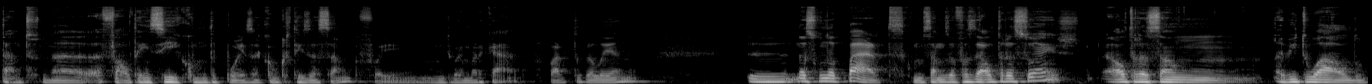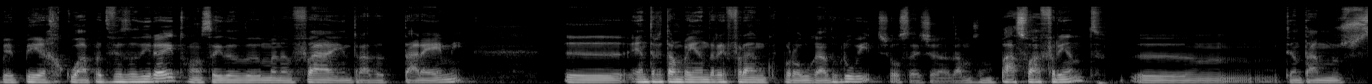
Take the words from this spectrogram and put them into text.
Tanto na falta em si como depois a concretização, que foi muito bem marcado por parte do Galeno. Uh, na segunda parte começámos a fazer alterações. A alteração habitual do PP recuar para a defesa direito, com a saída de Manafá e entrada de Taremi. Uh, entra também André Franco para o lugar do Gruites, ou seja, damos um passo à frente, uh, tentamos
